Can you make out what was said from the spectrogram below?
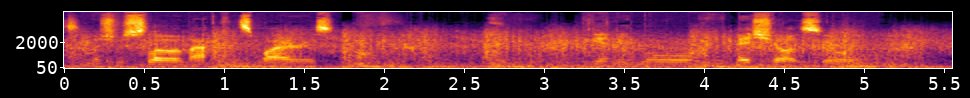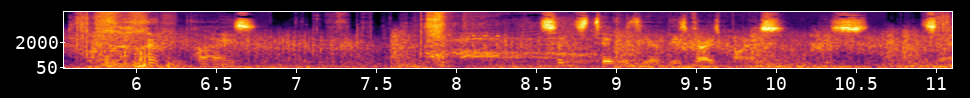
So much of a slower map than Spire is. You get any more air shots or... nice. The sensitivity on these guys' mice is insane.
